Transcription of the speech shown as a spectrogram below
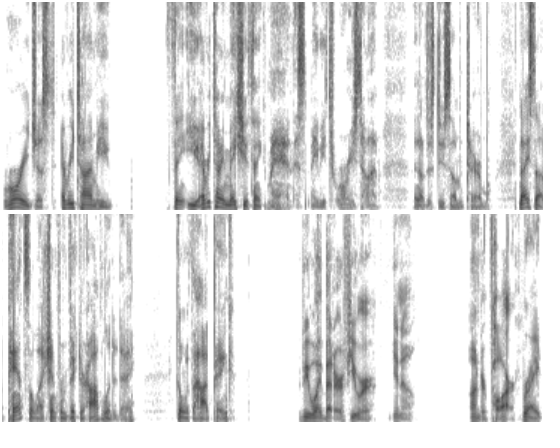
Rory just every time he think you every time he makes you think, man, this maybe it's Rory's time. Then he'll just do something terrible. Nice uh, pants selection from Viktor Hovland today, going with the hot pink. It'd be way better if you were, you know, under par. Right.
